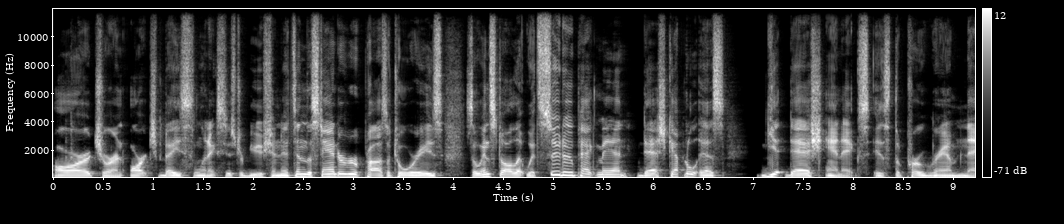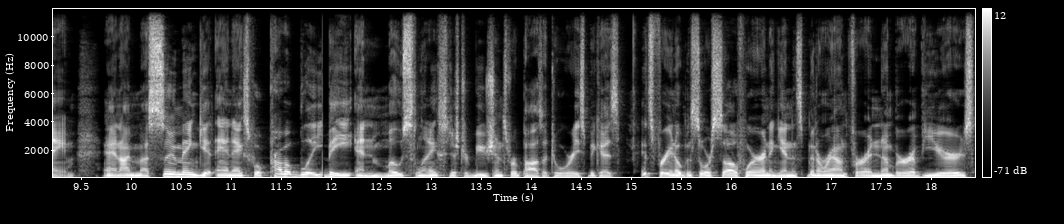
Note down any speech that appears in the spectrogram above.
Arch or an Arch-based Linux distribution, it's in the standard repositories, so install it with sudo pacman dash capital S Git-Annex is the program name, and I'm assuming Git-Annex will probably be in most Linux distributions repositories because it's free and open source software, and again, it's been around for a number of years.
